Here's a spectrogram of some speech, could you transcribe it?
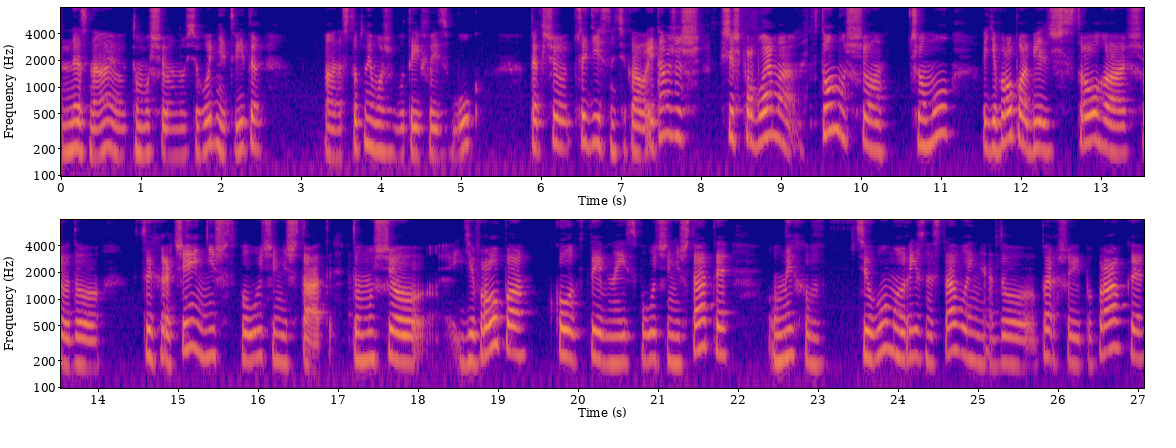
Не знаю, тому що ну, сьогодні Твіттер, а наступний може бути і Фейсбук. Так що це дійсно цікаво. І там же ж ще ж проблема в тому, що чому Європа більш строга щодо цих речей, ніж Сполучені Штати. Тому що Європа колективна і Сполучені Штати у них цілому різне ставлення до першої поправки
